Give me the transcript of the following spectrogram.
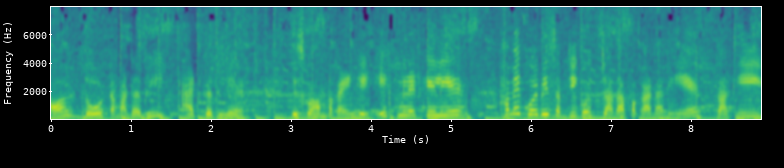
और दो टमाटर भी ऐड कर दिए है। इसको हम पकाएँगे एक मिनट के लिए। हमें कोई भी सब्ज़ी को ज़्यादा पकाना नहीं है, ताकि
